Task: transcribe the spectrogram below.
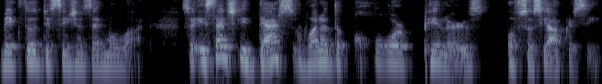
make those decisions and move on. So essentially, that's one of the core pillars of sociocracy.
